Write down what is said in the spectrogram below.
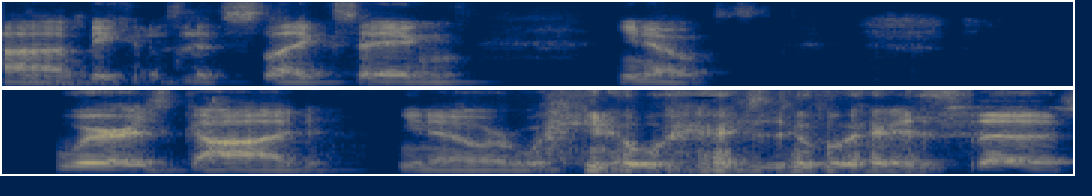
uh, mm-hmm. because it's like saying, you know, where is God? You know, or you know, where is where is the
